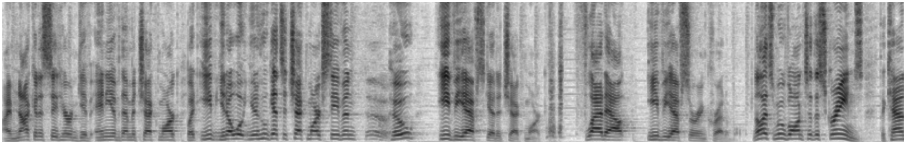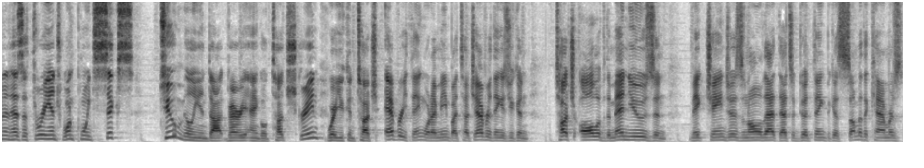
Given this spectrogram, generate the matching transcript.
I'm not going to sit here and give any of them a check mark, but you know what? You know who gets a check mark, Stephen? Who? Who? EVFs get a check mark. Flat out, EVFs are incredible. Now let's move on to the screens. The Canon has a 3-inch 1.62 million dot vari-angled touchscreen where you can touch everything. What I mean by touch everything is you can touch all of the menus and make changes and all of that. That's a good thing because some of the cameras,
